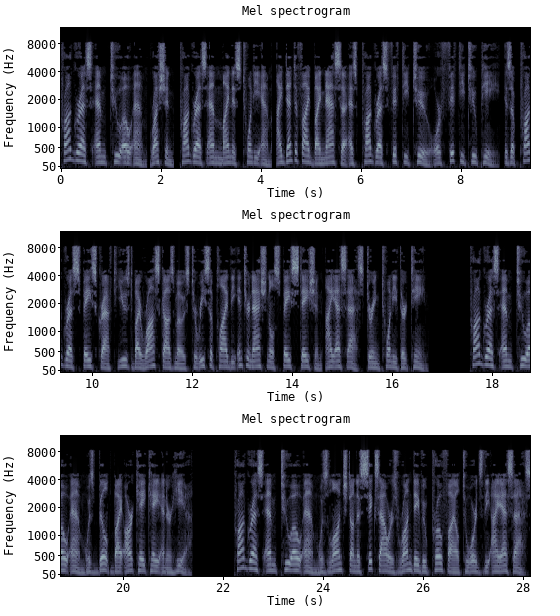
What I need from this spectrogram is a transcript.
Progress M20M Russian, Progress M-20M, identified by NASA as Progress 52 or 52P, is a Progress spacecraft used by Roscosmos to resupply the International Space Station ISS during 2013. Progress M20M was built by RKK Energia. Progress M20M was launched on a six hours rendezvous profile towards the ISS.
